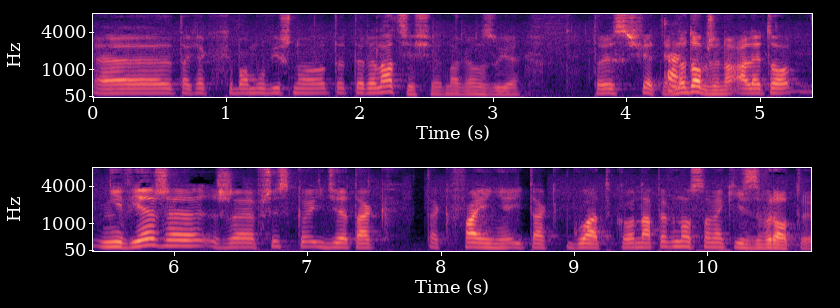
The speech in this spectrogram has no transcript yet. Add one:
e, tak jak chyba mówisz, no, te, te relacje się nawiązuje. To jest świetne. Tak. No dobrze, no ale to nie wierzę, że wszystko idzie tak tak fajnie i tak gładko, na pewno są jakieś zwroty.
